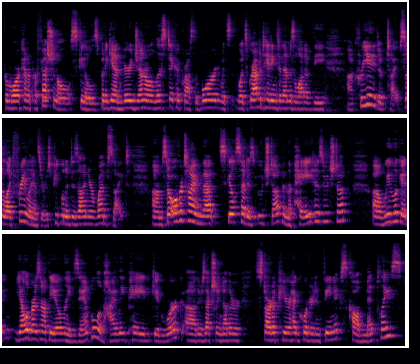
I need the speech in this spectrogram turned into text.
for more kind of professional skills but again very generalistic across the board what's what's gravitating to them is a lot of the uh, creative types. So, like freelancers, people to design your website. Um, so, over time, that skill set is ooched up and the pay has ooched up. Uh, we look at Yellowbird's not the only example of highly paid gig work. Uh, there's actually another startup here headquartered in Phoenix called MedPlace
